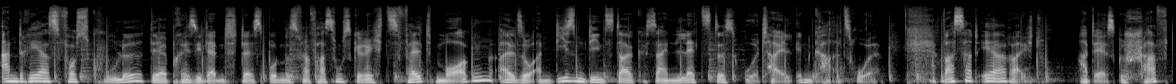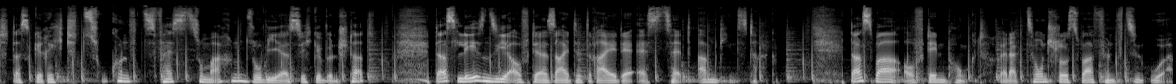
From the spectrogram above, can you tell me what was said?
Andreas Voskuhle, der Präsident des Bundesverfassungsgerichts, fällt morgen, also an diesem Dienstag, sein letztes Urteil in Karlsruhe. Was hat er erreicht? Hat er es geschafft, das Gericht zukunftsfest zu machen, so wie er es sich gewünscht hat? Das lesen Sie auf der Seite 3 der SZ am Dienstag. Das war auf den Punkt. Redaktionsschluss war 15 Uhr.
